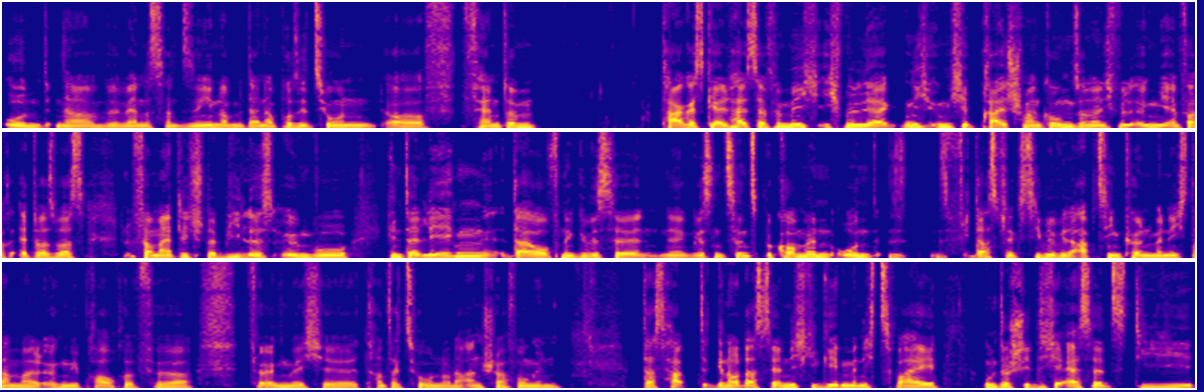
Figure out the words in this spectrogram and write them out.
Und na, wir werden das dann sehen, ob mit deiner Position auf Phantom. Tagesgeld heißt ja für mich, ich will ja nicht irgendwelche Preisschwankungen, sondern ich will irgendwie einfach etwas, was vermeintlich stabil ist, irgendwo hinterlegen, darauf eine gewisse, einen gewissen Zins bekommen und das flexibel wieder abziehen können, wenn ich es dann mal irgendwie brauche für, für irgendwelche Transaktionen oder Anschaffungen. Das hat genau das ja nicht gegeben, wenn ich zwei unterschiedliche Assets, die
